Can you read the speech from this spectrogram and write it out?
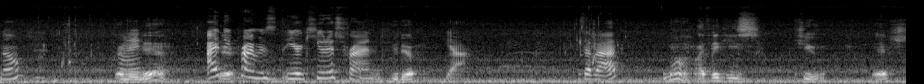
No. I mean, yeah. I think Yeah. Prime is your cutest friend. You do? Yeah. Is that bad? No, I think he's cute-ish.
